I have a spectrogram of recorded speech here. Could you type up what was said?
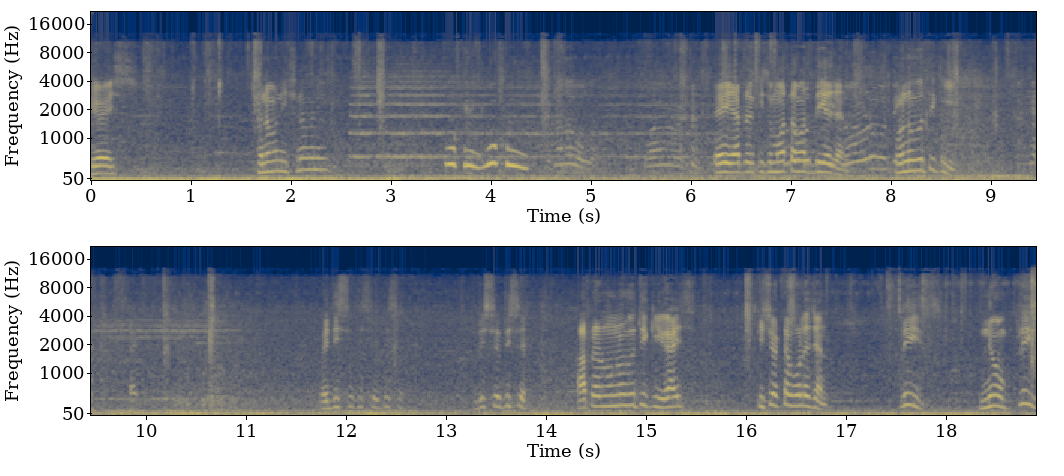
গাইস সোনামণি সোনামণি। উহু, উহু। এই আপনার কিছু মতামত দিয়ে যান। অনুভূতি? কি? ওই দিচ্ছে দিচ্ছে দিচ্ছে দিচ্ছে দিচ্ছে আপনার অনুভূতি কি গাইস কিছু একটা বলে যান। প্লিজ নো প্লিজ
